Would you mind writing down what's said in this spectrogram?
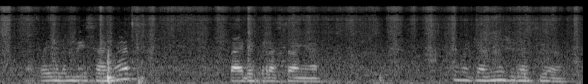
Tak payah lembik sangat. Tak ada kerasanya. So, macam ni sudah siap.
